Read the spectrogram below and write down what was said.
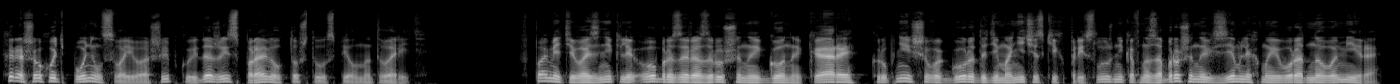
Хорошо хоть понял свою ошибку и даже исправил то, что успел натворить. В памяти возникли образы разрушенной Гоны Кары, крупнейшего города демонических прислужников на заброшенных землях моего родного мира,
